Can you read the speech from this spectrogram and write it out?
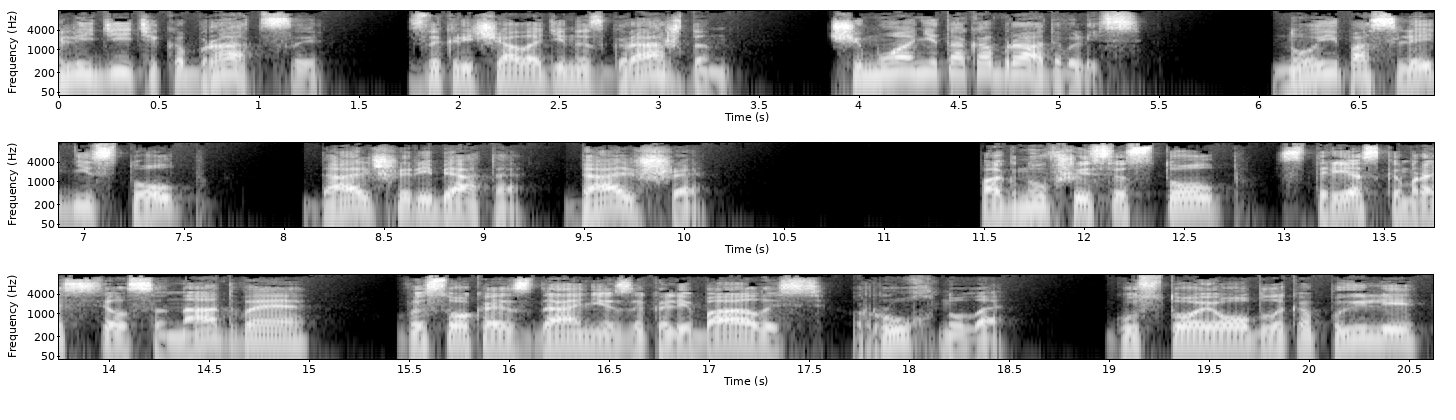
Глядите-ка, братцы!» — закричал один из граждан. «Чему они так обрадовались?» «Ну и последний столб. Дальше, ребята, дальше!» Погнувшийся столб с треском расселся надвое, высокое здание заколебалось, рухнуло, густое облако пыли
